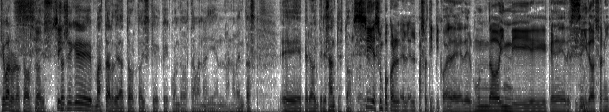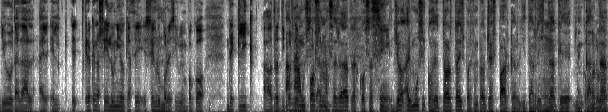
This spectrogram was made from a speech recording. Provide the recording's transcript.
Qué bárbaro Tortoise. Yo llegué más tarde a Tortoise que, cuando estaban ahí en los noventas. Eh, pero interesante es Tortoise. Sí, es un poco el, paso típico eh, del mundo indie que he definido, Sony Youth, tal. El, eh, creo que no soy el único que hace ese grupo, le sirve un poco de click a otro tipo de a música. un pozo más allá de otras cosas. Sí. Yo hay músicos de Tortoise, por ejemplo Jeff Parker, guitarrista que me encanta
